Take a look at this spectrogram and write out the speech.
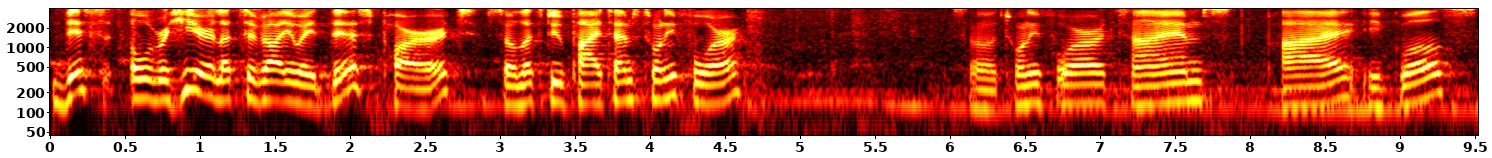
this over here, let's evaluate this part. So let's do pi times 24. So 24 times pi equals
